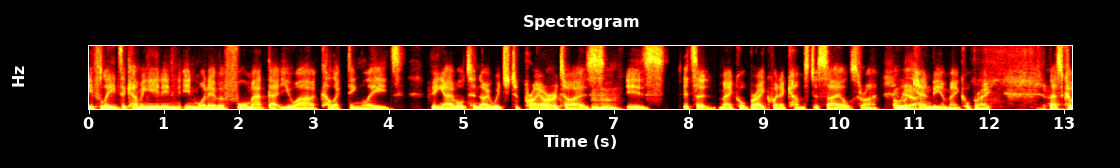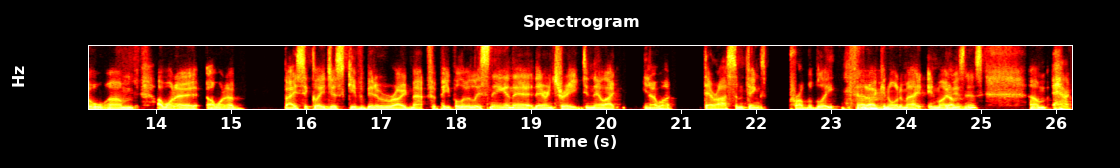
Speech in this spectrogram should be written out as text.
if leads are coming in in in whatever format that you are collecting leads, being able to know which to prioritize mm-hmm. is it's a make or break when it comes to sales, right? Oh yeah, it can be a make or break. Yeah. That's cool. Um, I want to I want to basically just give a bit of a roadmap for people who are listening and they're they're intrigued and they're like, you know what, there are some things probably that mm. I can hmm. automate in my business. Um, how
